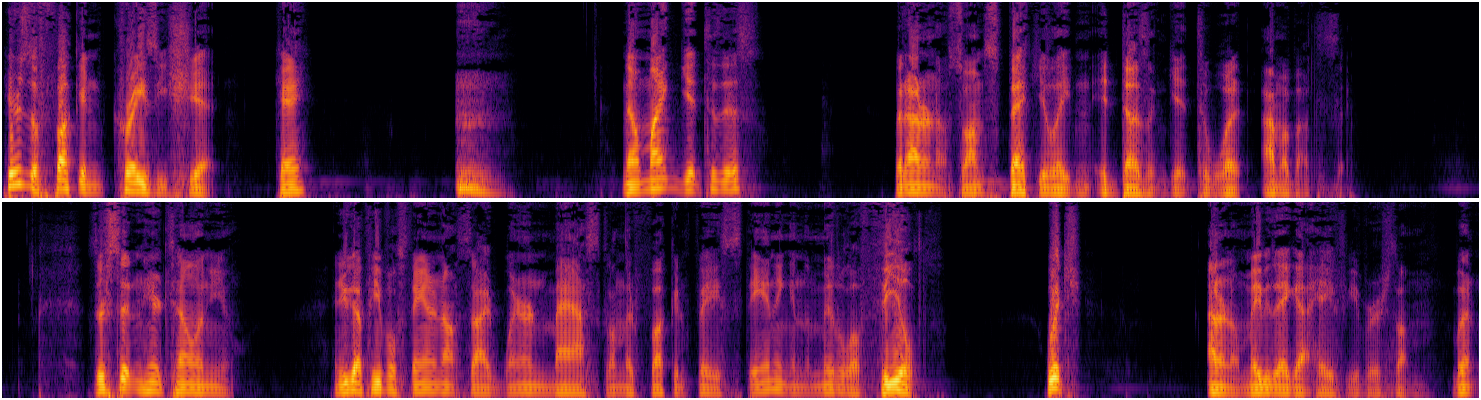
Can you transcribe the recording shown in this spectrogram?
Here's the fucking crazy shit. Okay. now it might get to this, but I don't know. So I'm speculating it doesn't get to what I'm about to say. They're sitting here telling you, and you got people standing outside wearing masks on their fucking face, standing in the middle of fields, which I don't know. Maybe they got hay fever or something, but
